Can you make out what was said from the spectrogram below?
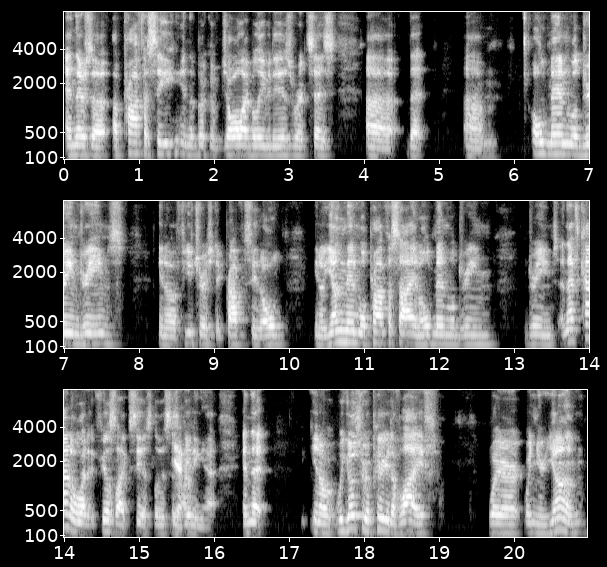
And there's a, a prophecy in the book of Joel, I believe it is, where it says uh, that um, old men will dream dreams. You know, a futuristic prophecy. that old, you know, young men will prophesy, and old men will dream dreams. And that's kind of what it feels like C.S. Lewis is Yeah. getting at. And that, you know, we go through a period of life where when you're young,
